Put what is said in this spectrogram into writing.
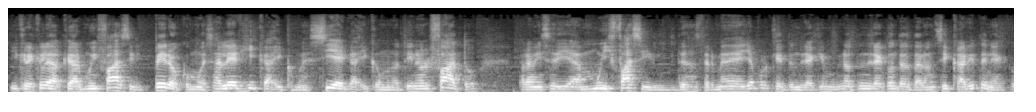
y cree que le va a quedar muy fácil. Pero como es alérgica y como es ciega y como no tiene olfato, para mí sería muy fácil deshacerme de ella porque tendría que, no tendría que contratar a un sicario, tenía que,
